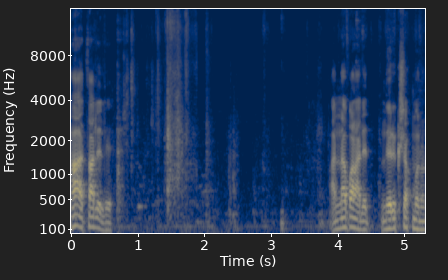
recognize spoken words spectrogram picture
हा चालेल हे. अण्णा पण आलेत निरीक्षक म्हणून.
